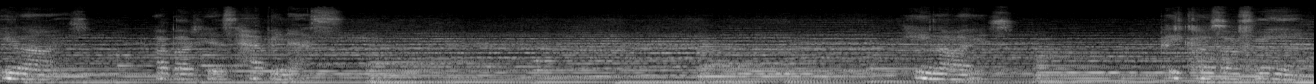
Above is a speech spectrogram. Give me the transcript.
He lies about his happiness. He lies because of me.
